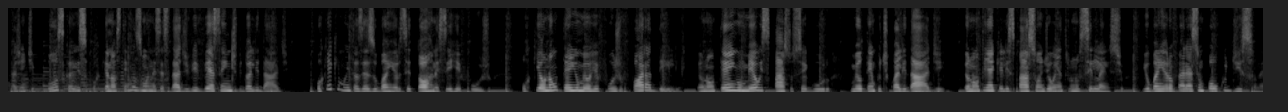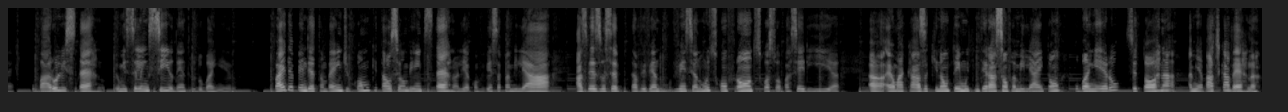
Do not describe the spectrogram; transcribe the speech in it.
A gente busca isso porque nós temos uma necessidade de viver essa individualidade. Por que, que muitas vezes o banheiro se torna esse refúgio? Porque eu não tenho o meu refúgio fora dele. Eu não tenho o meu espaço seguro, o meu tempo de qualidade. Eu não tenho aquele espaço onde eu entro no silêncio. E o banheiro oferece um pouco disso, né? O barulho externo. Eu me silencio dentro do banheiro. Vai depender também de como que está o seu ambiente externo ali, a convivência familiar. Às vezes você está vivendo, vivenciando muitos confrontos com a sua parceria. Uh, é uma casa que não tem muita interação familiar, então o banheiro se torna a minha bate-caverna,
